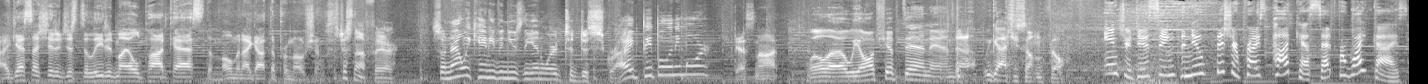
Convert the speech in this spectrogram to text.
I guess I should have just deleted my old podcast the moment I got the promotion. It's just not fair. So now we can't even use the N word to describe people anymore? Guess not. Well, uh, we all chipped in and uh, we got you something, Phil. Introducing the new Fisher Price podcast set for white guys.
